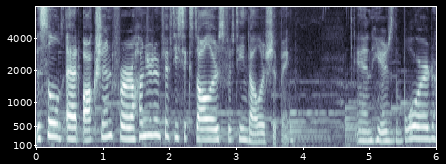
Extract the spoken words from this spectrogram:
This sold at auction for $156, $15 shipping. And here's the board.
